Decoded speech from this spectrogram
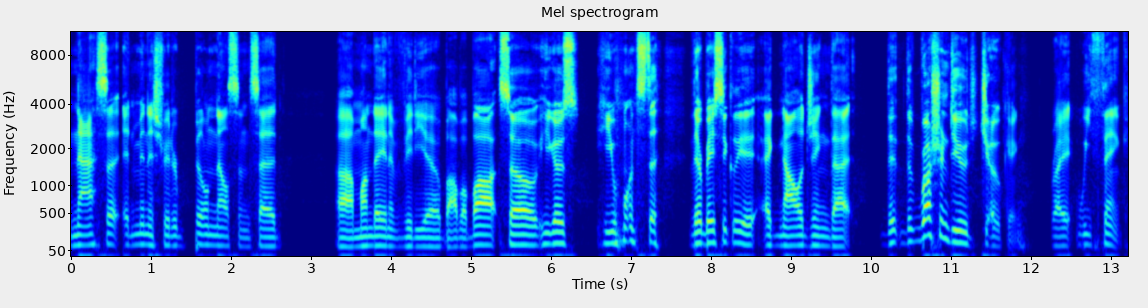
NASA Administrator Bill Nelson said uh, Monday in a video, blah blah blah. So he goes, he wants to. They're basically acknowledging that the the Russian dude's joking, right? We think,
